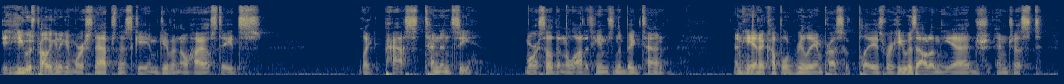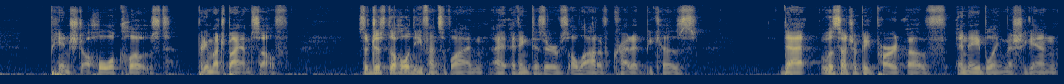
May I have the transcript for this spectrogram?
he was probably going to get more snaps in this game given Ohio State's like pass tendency, more so than a lot of teams in the Big Ten. And he had a couple really impressive plays where he was out on the edge and just pinched a hole closed pretty much by himself. So just the whole defensive line, I, I think, deserves a lot of credit because that was such a big part of enabling Michigan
